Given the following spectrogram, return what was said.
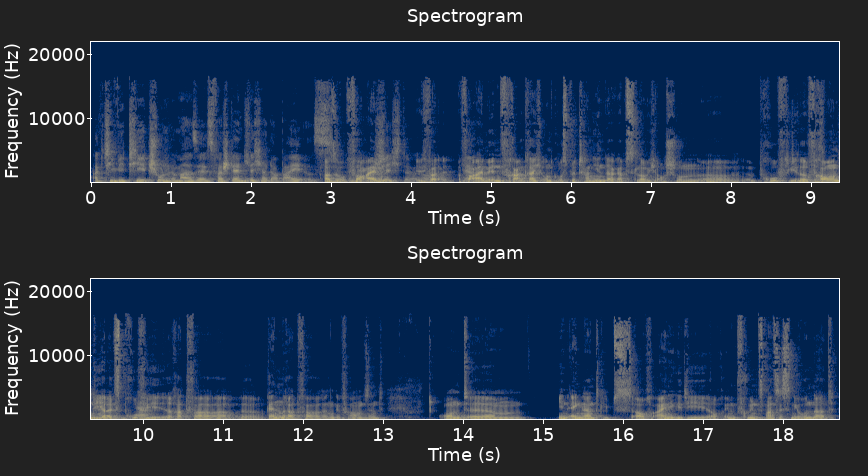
Aktivität schon immer selbstverständlicher dabei ist. Also vor allem, war- vor ja. allem in Frankreich und Großbritannien, da gab es glaube ich auch schon äh, Profi, äh, Frauen, die als Profi-Radfahrer, äh, Rennradfahrerinnen gefahren sind. Und ähm, in England gibt es auch einige, die auch im frühen 20. Jahrhundert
